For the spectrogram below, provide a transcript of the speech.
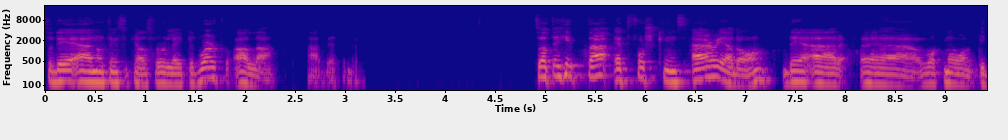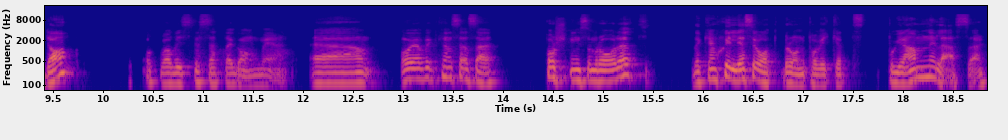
Så det är någonting som kallas för related work och alla arbetar med. Så att hitta ett forskningsarea då, det är eh, vårt mål idag och vad vi ska sätta igång med. Eh, och jag kan säga så här, forskningsområdet, det kan skilja sig åt beroende på vilket program ni läser,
